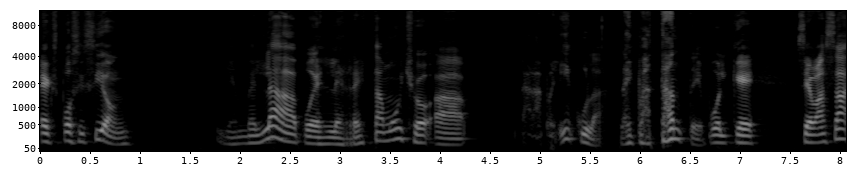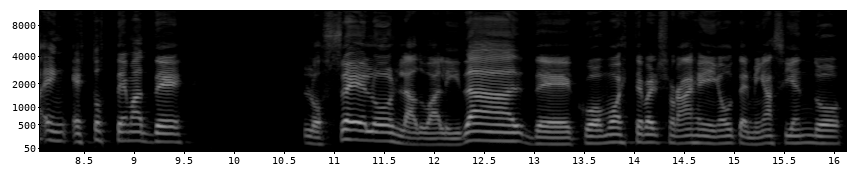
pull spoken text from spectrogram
exposición. Y en verdad, pues le resta mucho a, la película. hay bastante, porque se basa en estos temas de los celos, la dualidad, de cómo este personaje termina siendo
